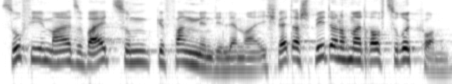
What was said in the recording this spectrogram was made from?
So viel mal soweit zum Gefangenendilemma. Ich werde da später nochmal drauf zurückkommen.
